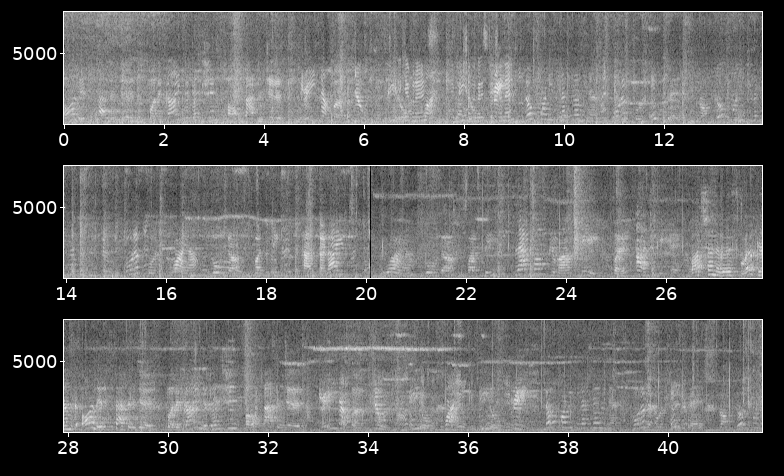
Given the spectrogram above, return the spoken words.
all its passengers for the kind attention of passengers. Train number 20103 Lokmanya Tilak Terminus, Gorakhpur Express from Lokmanya Tilak Terminus to Gorakhpur via Gonda Basti has arrived via Gonda Basti platform Kramank 8. पर आ चुकी है Badshah Nagar welcomes all its passengers for the kind attention of passengers. Train number two zero one zero three Lokmanya Tilak Terminus, Gorakhpur Express from Lokmanya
